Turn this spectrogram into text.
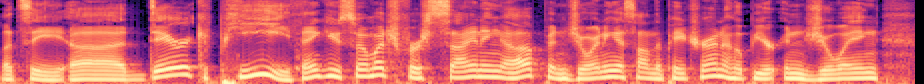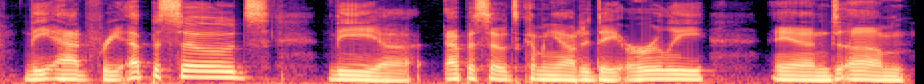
Let's see, uh, Derek P. Thank you so much for signing up and joining us on the Patreon. I hope you're enjoying the ad free episodes, the uh, episodes coming out a day early. And um,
